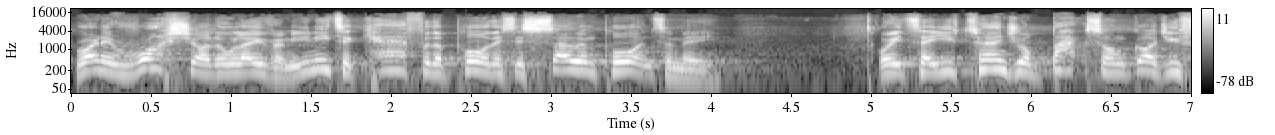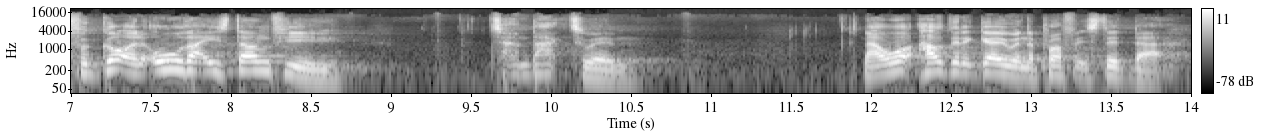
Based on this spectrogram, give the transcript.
running roughshod all over them. You need to care for the poor. This is so important to me. Or he'd say, You've turned your backs on God. You've forgotten all that He's done for you. Turn back to Him. Now, what, how did it go when the prophets did that?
